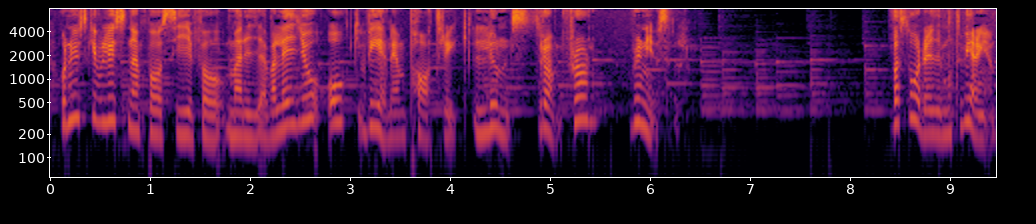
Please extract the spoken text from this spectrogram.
Och nu ska vi lyssna på CFO Maria Vallejo och vd Patrik Lundström från Renewcell. Vad står det i motiveringen?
